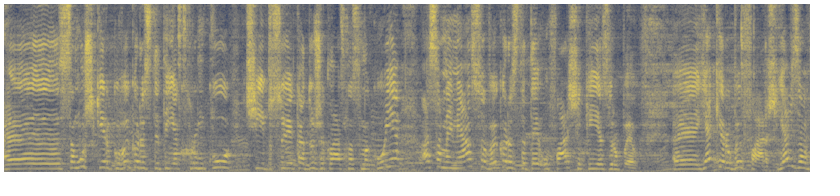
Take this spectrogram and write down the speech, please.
Е, саму шкірку використати як хрумку чіпсу, яка дуже класно смакує, а саме м'ясо використати у фарш, який я зробив. Е, як я робив фарш? Я взяв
